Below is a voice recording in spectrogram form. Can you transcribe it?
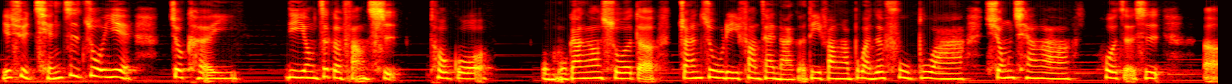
也许前置作业就可以利用这个方式，透过我我刚刚说的专注力放在哪个地方啊，不管是腹部啊、胸腔啊，或者是呃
